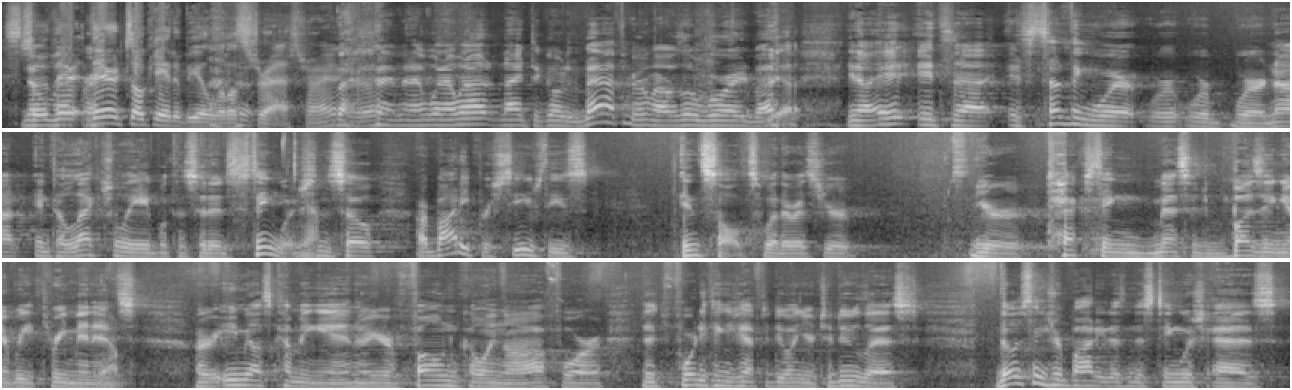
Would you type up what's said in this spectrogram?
so there, there, it's okay to be a little stressed, right? but, I mean, when I went out at night to go to the bathroom, I was a little worried. But you know, it, it's uh, it's something where we're, we're, we're not intellectually able to sort of distinguish, and so our body perceives these insults, whether it's your your texting message buzzing every three minutes. Or emails coming in, or your phone going off, or the 40 things you have to do on your to-do list, those things your body doesn't distinguish as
